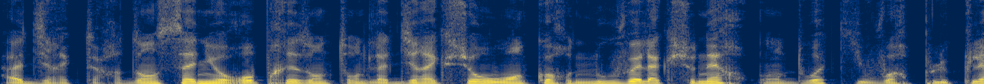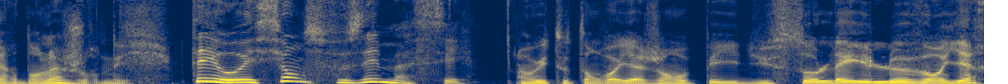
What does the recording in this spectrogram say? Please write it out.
à directeur d'enseigne, représentant de la direction ou encore nouvel actionnaire, on doit y voir plus clair dans la journée. Théo, et si on se faisait masser? Oui, tout en voyageant au pays du soleil levant hier,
